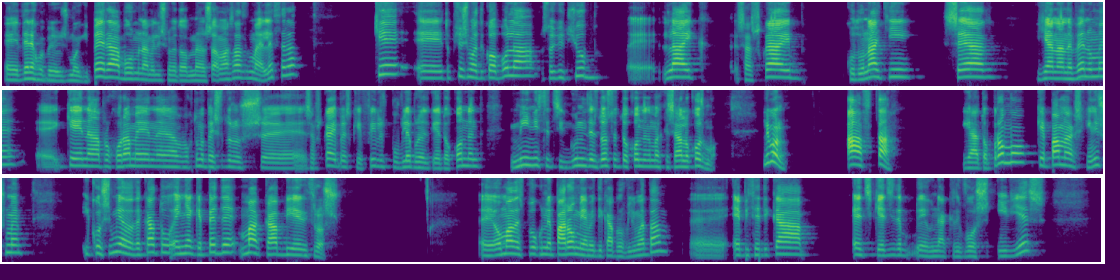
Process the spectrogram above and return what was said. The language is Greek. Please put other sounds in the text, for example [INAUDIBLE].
Ε, δεν έχουμε περιορισμό εκεί πέρα, μπορούμε να μιλήσουμε για το μέλλον μας άθλημα ελεύθερα. Και ε, το πιο σημαντικό από όλα, στο YouTube, ε, like, subscribe, κουδουνάκι, share, για να ανεβαίνουμε ε, και να προχωράμε, να αποκτούμε περισσότερους ε, subscribers και φίλους που βλέπουν και το content. Μην είστε τσιγκούνιδες, δώστε το content μας και σε άλλο κόσμο. Λοιπόν, αυτά για το πρόμο και πάμε να ξεκινήσουμε 21 Δεκάτου, 9 και 5, Μακάμπι Ερυθρός. Ε, ομάδες που έχουν παρόμοια αμυντικά προβλήματα, ε, επιθετικά έτσι και έτσι δεν είναι ακριβώς ίδιες.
